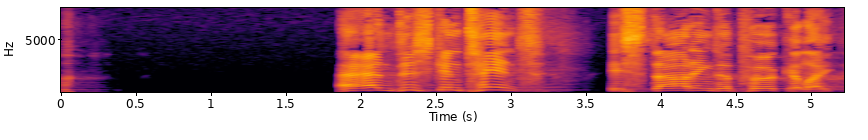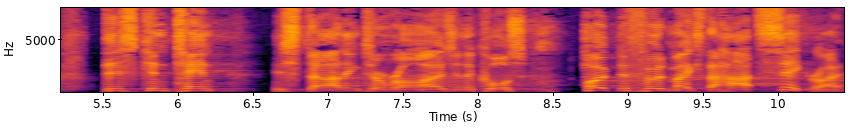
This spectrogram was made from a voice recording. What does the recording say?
and discontent is starting to percolate. Discontent is starting to rise. And of course, hope deferred makes the heart sick, right?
